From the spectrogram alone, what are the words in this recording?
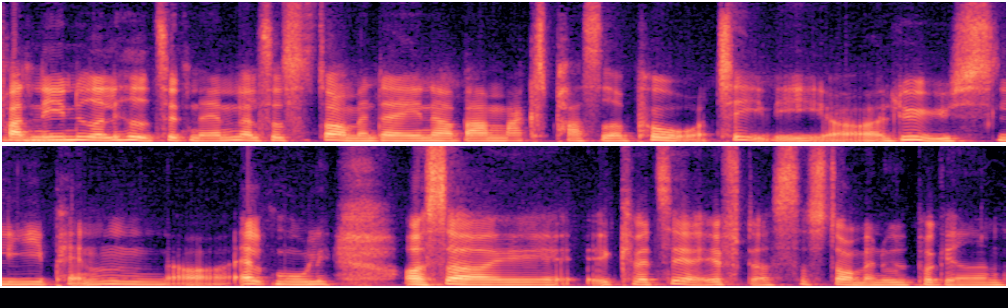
fra den ene yderlighed til den anden, altså så står man derinde og bare max presset på, og tv og lys lige i panden og alt muligt, og så øh, et kvarter efter, så står man ude på gaden.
